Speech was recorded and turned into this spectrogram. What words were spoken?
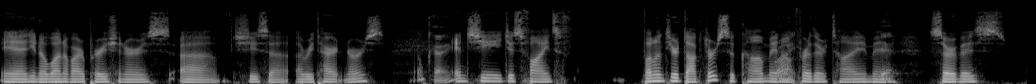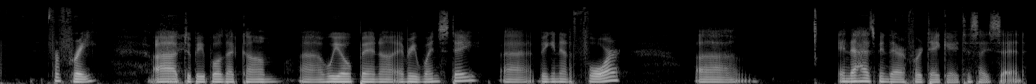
And, you know, one of our parishioners, um, she's a, a retired nurse, Okay. and she just finds volunteer doctors who come and Right. offer their time and Yeah. service for free uh, to people that come. Uh, we open uh, every Wednesday, uh, beginning at 4. Um, and that has been there for decades, as I said.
